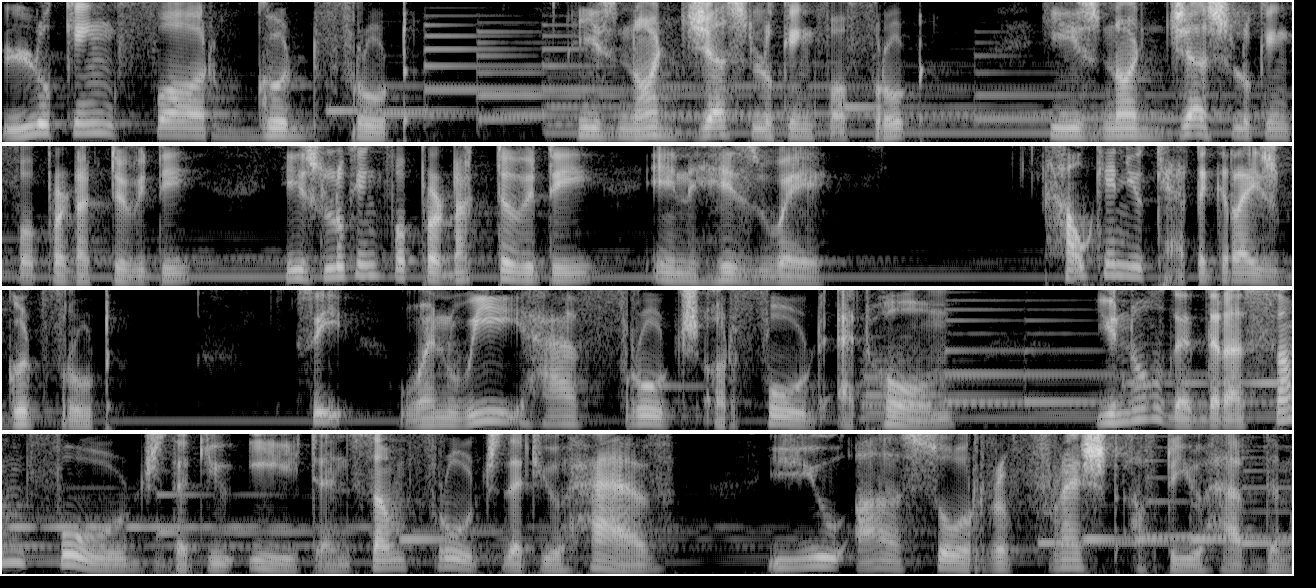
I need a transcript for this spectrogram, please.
looking for good fruit. He's not just looking for fruit. He's not just looking for productivity. He's looking for productivity in His way. How can you categorize good fruit? See, when we have fruits or food at home, you know that there are some foods that you eat and some fruits that you have, you are so refreshed after you have them.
